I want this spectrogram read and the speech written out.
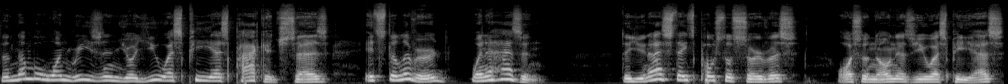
The number one reason your USPS package says it's delivered when it hasn't. The United States Postal Service, also known as USPS,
